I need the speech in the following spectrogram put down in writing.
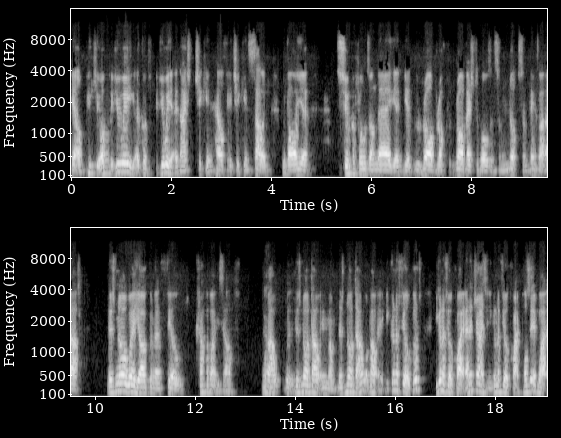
it'll pick you up. If you eat a good, if you eat a nice chicken, healthy chicken salad with all your superfoods on there, your, your raw broccoli, raw vegetables and some nuts and things like that, there's no way you're gonna feel crap about yourself. Without, there's no doubt in my, there's no doubt about it. You're gonna feel good. You're gonna feel quite energized. And you're gonna feel quite positive. Like,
